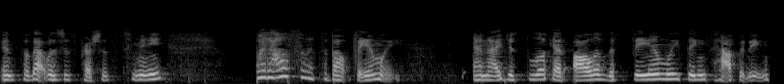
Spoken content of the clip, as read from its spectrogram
and so that was just precious to me. But also, it's about family. And I just look at all of the family things happening.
